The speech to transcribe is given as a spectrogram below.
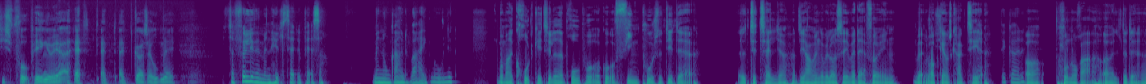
de få penge værd at, at, at gøre sig umage. Selvfølgelig vil man helst have, at det passer. Men nogle gange det bare ikke muligt. Hvor meget krudt kan I tillade at bruge på at gå og finpudse de der øh, detaljer? Og det afhænger vel også af, hvad det er for en hvad, opgavens karakter. Ja, det gør det. Og honorar og alt det der.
